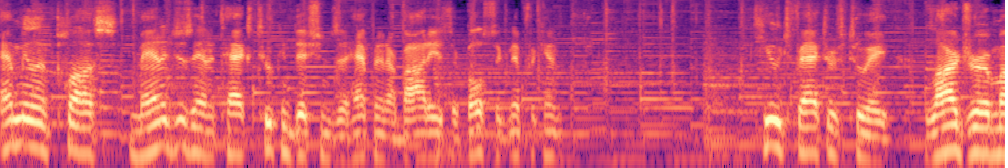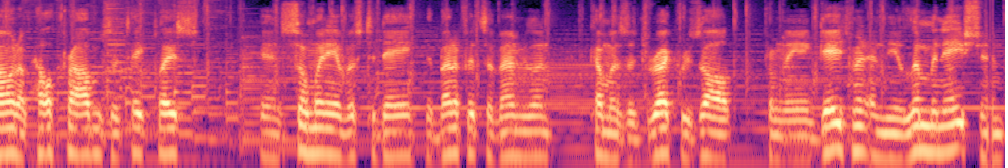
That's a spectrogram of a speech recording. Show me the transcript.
Emulin Plus manages and attacks two conditions that happen in our bodies. They're both significant, huge factors to a larger amount of health problems that take place in so many of us today. The benefits of Emulin come as a direct result from the engagement and the elimination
